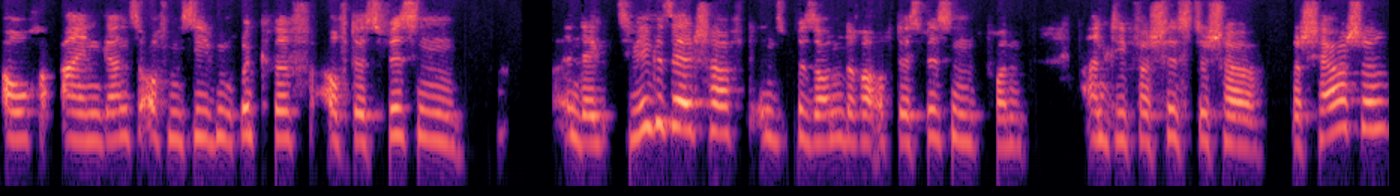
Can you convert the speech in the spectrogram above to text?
auch einen ganz offensiven Rückgriff auf das Wissen in der Zivilgesellschaft, insbesondere auf das Wissen von antifaschistischer Recherche.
